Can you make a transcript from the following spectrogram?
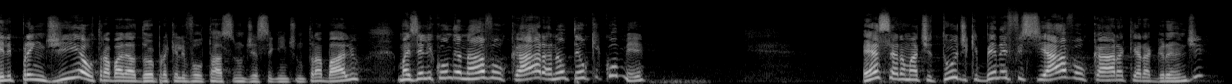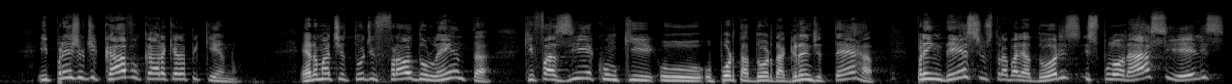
ele prendia o trabalhador para que ele voltasse no dia seguinte no trabalho, mas ele condenava o cara a não ter o que comer. Essa era uma atitude que beneficiava o cara que era grande e prejudicava o cara que era pequeno. Era uma atitude fraudulenta que fazia com que o, o portador da grande terra prendesse os trabalhadores, explorasse eles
